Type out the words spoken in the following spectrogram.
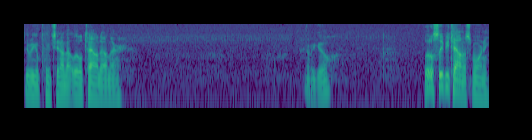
See if we can pinch in on that little town down there. There we go. Little sleepy town this morning.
